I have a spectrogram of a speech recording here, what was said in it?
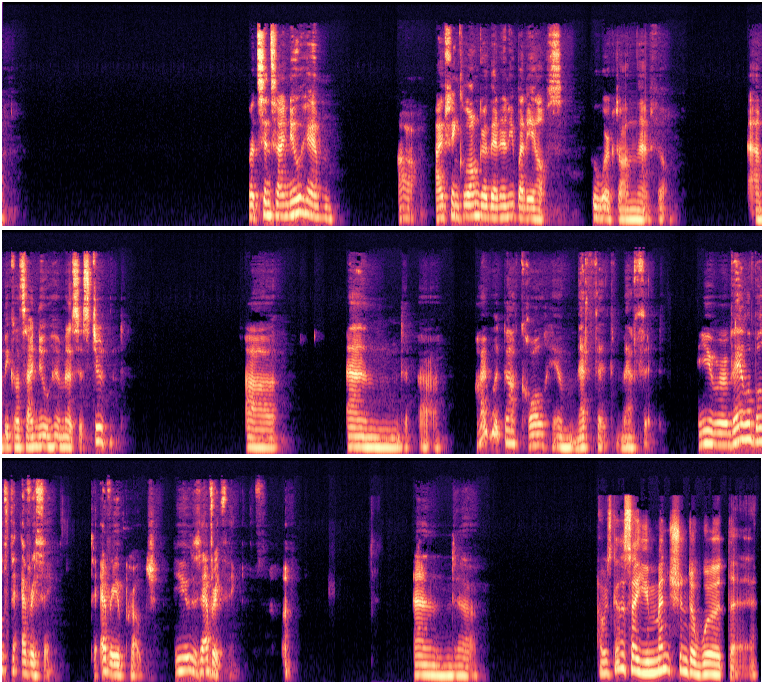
but since I knew him, uh, I think longer than anybody else who worked on that film, uh, because I knew him as a student. Uh, and uh, I would not call him method, method. You were available to everything, to every approach. You use everything. and uh, I was going to say, you mentioned a word there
